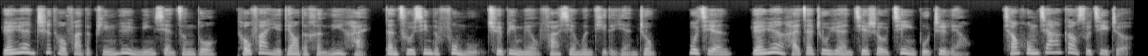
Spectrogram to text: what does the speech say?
圆圆吃头发的频率明显增多，头发也掉得很厉害。但粗心的父母却并没有发现问题的严重。目前，圆圆还在住院接受进一步治疗。强红家告诉记者，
